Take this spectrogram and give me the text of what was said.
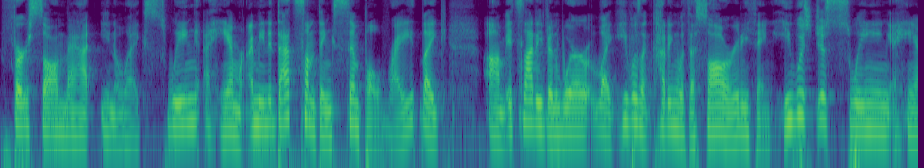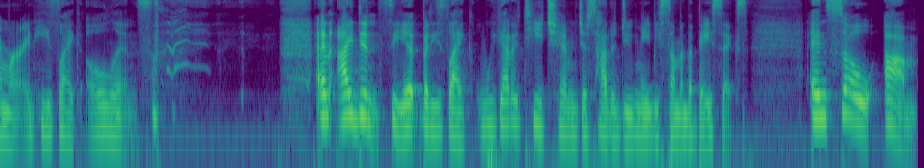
first saw Matt, you know, like swing a hammer. I mean, that's something simple, right? Like, um, it's not even where, like, he wasn't cutting with a saw or anything. He was just swinging a hammer. And he's like, Olens. and I didn't see it, but he's like, we got to teach him just how to do maybe some of the basics. And so, um,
